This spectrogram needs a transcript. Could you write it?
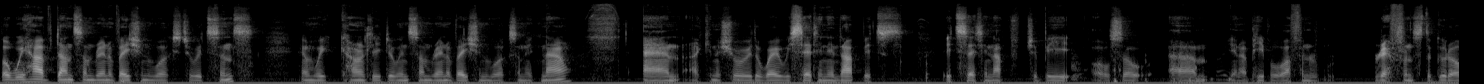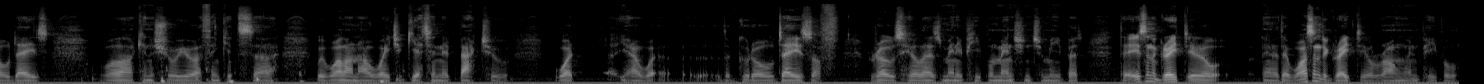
But we have done some renovation works to it since, and we're currently doing some renovation works on it now. And I can assure you, the way we're setting it up, it's it's setting up to be also, um, you know, people often reference the good old days. Well, I can assure you, I think it's uh, we're well on our way to getting it back to what you know what, the good old days of Rose Hill, as many people mentioned to me. But there isn't a great deal. You know, there wasn't a great deal wrong when people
